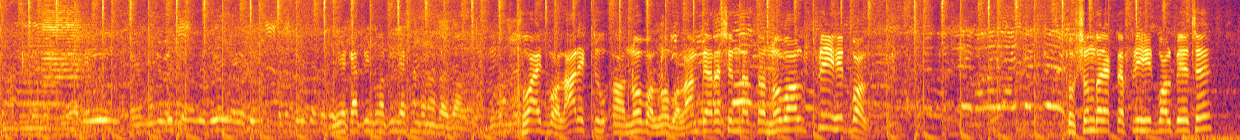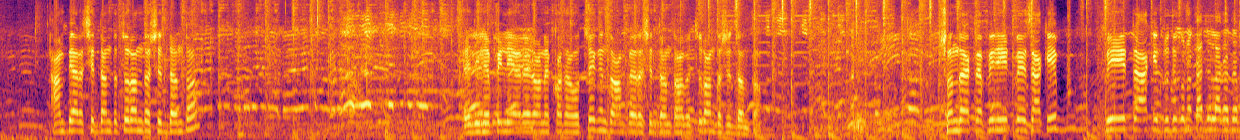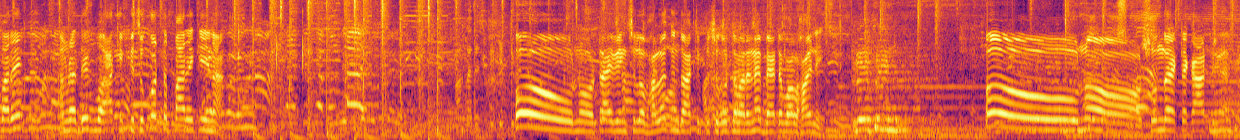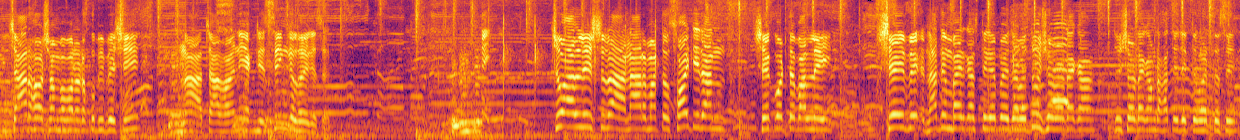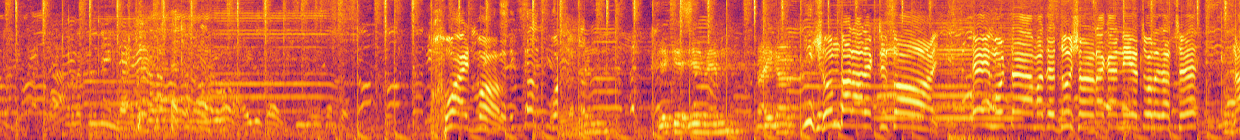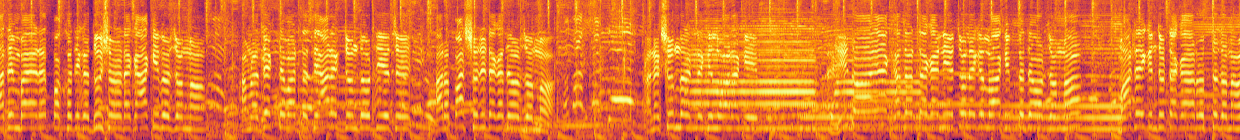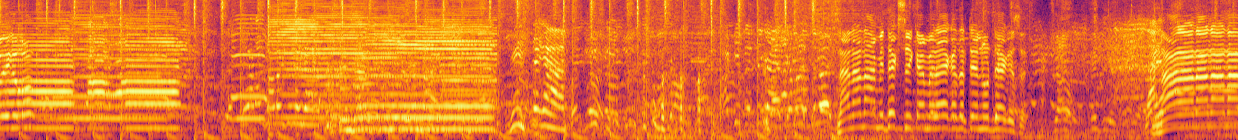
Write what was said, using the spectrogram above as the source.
সান্ত্বনা দাও যাও হোয়াইট বল, আর একটু নো বল নো বল। আম্পায়ারের সিদ্ধান্ত no ball, free hit ball. খুব সুন্দর একটা ফ্রি হিট বল পেয়েছে। আম্পায়ারের সিদ্ধান্ত, চূড়ান্ত সিদ্ধান্ত। এদিকে প্লেয়ারের অনেক কথা হচ্ছে, কিন্তু আম্পায়ারের সিদ্ধান্ত হবে চূড়ান্ত সিদ্ধান্ত। সুন্দর একটা ফ্রি হিট পেয়েছে আকিব। হিটটা আকিব যদি কোনো কাজে লাগাতে পারে, আমরা দেখব আকিব কিছু করতে পারে কি না। ও নো ড্রাইভিং ছিল ভালো, কিন্তু আকিব কিছু করতে পারে না ব্যাটে বল হয়নি। ও নো সুন্দর একটা কাট। চার হওয়ার সম্ভাবনাটা খুবই বেশি। না, চার হয়নি, একটি সিঙ্গেল হয়ে গেছে। চুয়াল্লিশ রান আর মাত্র ছয়টি রান সে করতে পারলেই সেই নাদিম ভাইয়ের কাছ থেকে পেয়ে যাবে দুইশো টাকা। দুইশো টাকা আমরা হাতে দেখতে পারতেছি। হোয়াইট বল সুন্দর আর একটি ছয়। এই মুহূর্তে আমাদের দুইশো টাকা নিয়ে চলে যাচ্ছে। নাদিম ভাইয়ের পক্ষ থেকে দুইশো টাকা আকিবের জন্য। আমরা দেখতে পারতেছি আরেকজন দৌড় দিয়েছে আরও পাঁচশোটি টাকা দেওয়ার জন্য। অনেক সুন্দর একটা খেলোয়াড় আকিব। হৃদয় এক হাজার টাকা নিয়ে চলে গেল আকিবকে দেওয়ার জন্য। মাঠে কিন্তু টাকার উত্তেজনা হয়ে গেল। না না না, আমি দেখছি, ক্যামেরা এক হাজার টেন দেখা গেছে। না না না না।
